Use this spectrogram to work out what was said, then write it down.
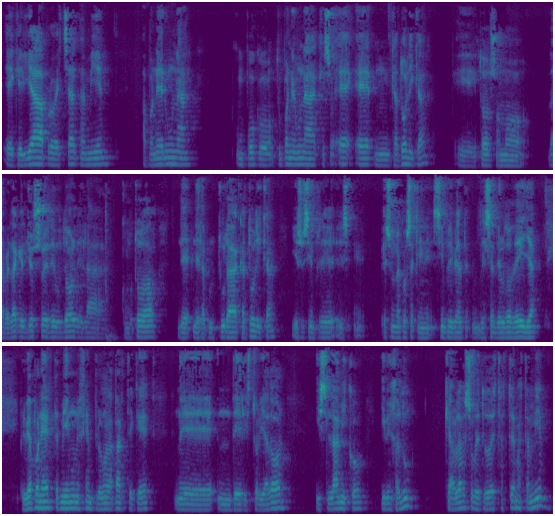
eh, quería aprovechar también a poner una, un poco, tú pones una que es, mm, católica, eh, todos somos, la verdad que yo soy deudor de la, como todo, de, la cultura católica, y eso siempre es, eh, una cosa que siempre voy a, ser deudor de ella. Pero voy a poner también un ejemplo, una parte que es del historiador islámico Ibn Khaldun, que hablaba sobre todos estos temas también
